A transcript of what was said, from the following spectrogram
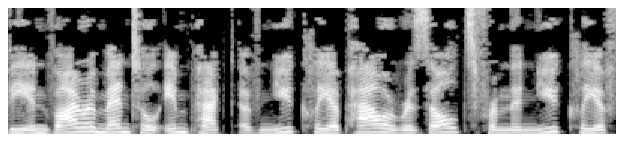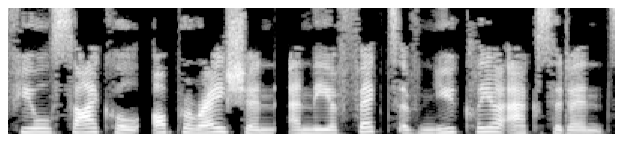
The environmental impact of nuclear power results from the nuclear fuel cycle, operation, and the effects of nuclear accidents.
